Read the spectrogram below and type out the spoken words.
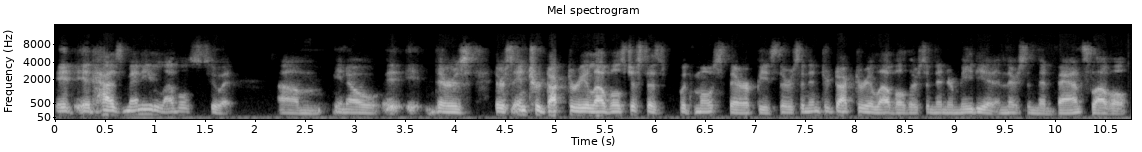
It it has many levels to it. Um, you know, it, it, there's there's introductory levels, just as with most therapies. There's an introductory level, there's an intermediate, and there's an advanced level.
